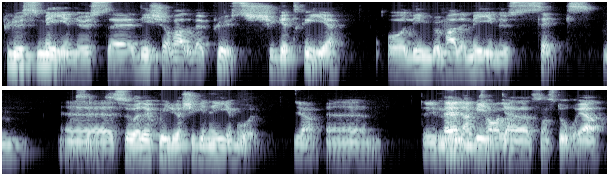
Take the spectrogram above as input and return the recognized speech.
plus minus. Eh, hade väl plus 23 och Lindbom hade minus 6. Mm. Eh. Så det skiljer 29 mål. Ja, Eh, det är ju mellan vilka talande. som står, ja.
